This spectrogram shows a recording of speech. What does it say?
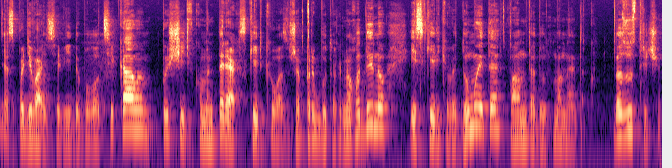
Я сподіваюся, відео було цікавим. Пишіть в коментарях, скільки у вас вже прибуток на годину і скільки ви думаєте, вам дадуть монеток. До зустрічі!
